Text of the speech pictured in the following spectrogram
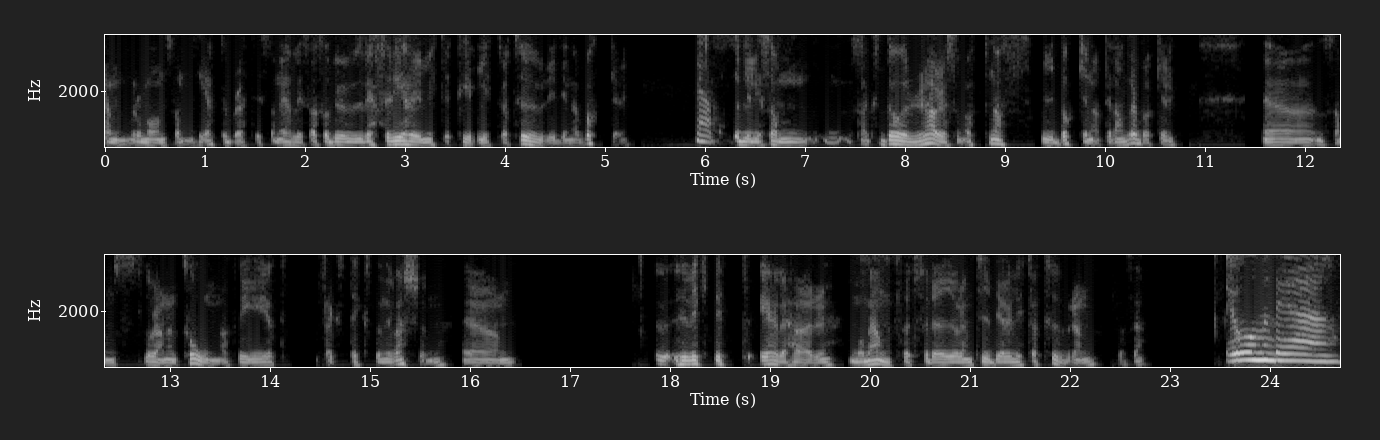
en roman som heter Bret Easton Ellis. Alltså du refererar ju mycket till litteratur i dina böcker. Ja. Det blir liksom slags dörrar som öppnas i böckerna till andra böcker eh, som slår an en ton, att vi är ett slags textuniversum. Eh, hur viktigt är det här momentet för dig och den tidigare litteraturen? Jo, men det är...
